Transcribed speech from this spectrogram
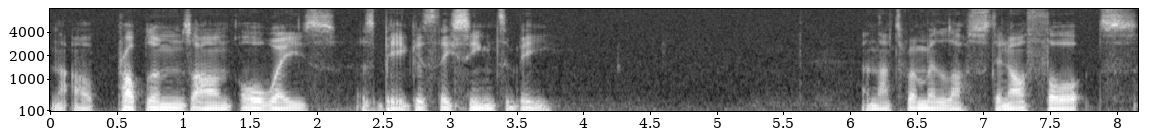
and that our problems aren't always as big as they seem to be. And that's when we're lost in our thoughts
